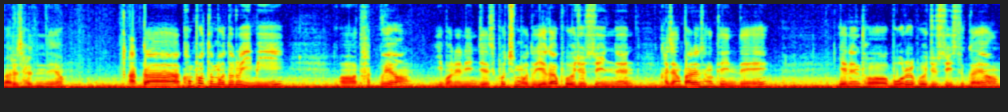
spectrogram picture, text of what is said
말을 잘 듣네요. 아까 컴포트 모드로 이미 어, 탔고요. 이번에는 이제 스포츠 모드. 얘가 보여줄 수 있는 가장 빠른 상태인데 얘는 더 뭐를 보여줄 수 있을까요?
